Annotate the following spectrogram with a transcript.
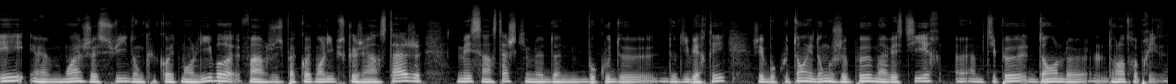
et euh, moi je suis donc complètement libre, enfin je ne suis pas complètement libre parce que j'ai un stage, mais c'est un stage qui me donne beaucoup de, liberté, j'ai beaucoup de temps et donc je peux m'investir un petit peu dans l'entreprise.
